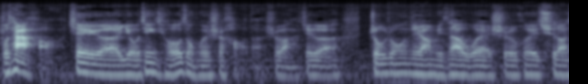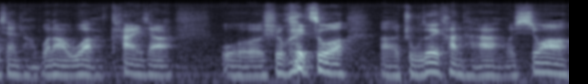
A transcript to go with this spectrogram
不太好。这个有进球总会是好的，是吧？这个周中这场比赛我也是会去到现场伯纳乌啊看一下。我是会做 呃主队看台，我希望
